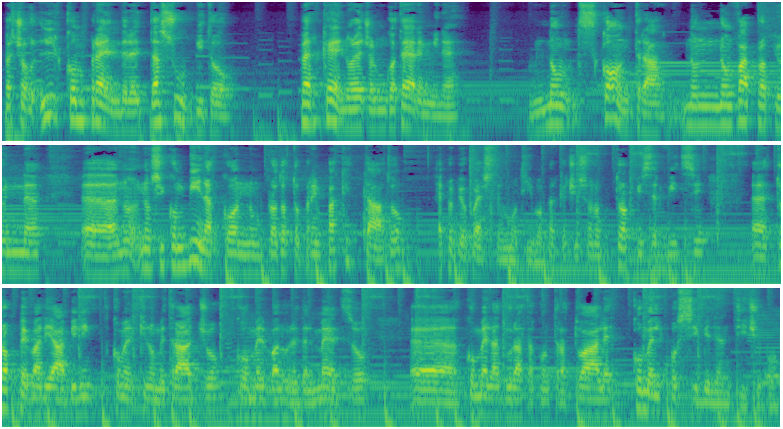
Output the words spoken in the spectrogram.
Perciò il comprendere da subito perché il noleggio a lungo termine non scontra, non, non va proprio in... Eh, no, non si combina con un prodotto preimpacchettato, è proprio questo il motivo, perché ci sono troppi servizi, eh, troppe variabili, come il chilometraggio, come il valore del mezzo, eh, come la durata contrattuale, come il possibile anticipo,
